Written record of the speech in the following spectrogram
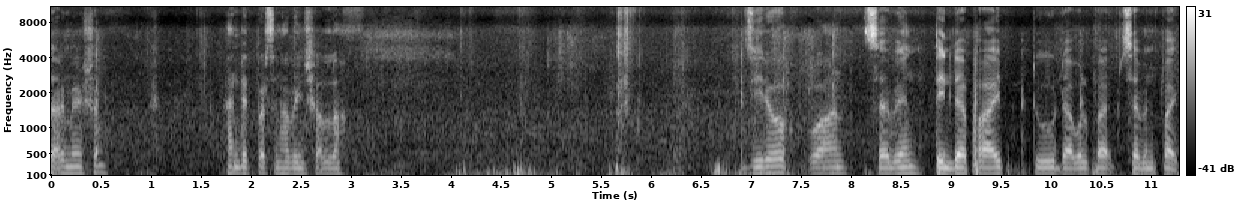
জার্মিনেশন হান্ড্রেড পার্সেন্ট হবে ইনশাল্লাহ জিরো ওয়ান সেভেন তিনটা five two double five seven five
